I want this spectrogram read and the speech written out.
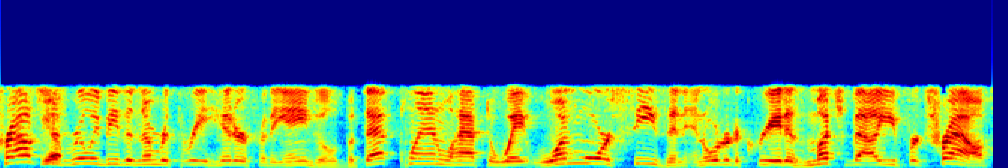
Trout should Yep. really be the number three hitter for the Angels, but that plan will have to wait one more season in order to create as much value for Trout.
